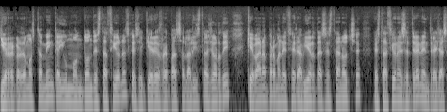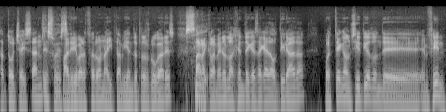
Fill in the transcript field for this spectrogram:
Y recordemos también que hay un montón de estaciones, que si quieres repasa la lista, Jordi, que van a permanecer abiertas esta noche, estaciones de tren, entre ellas Atocha y Sanz, es. Madrid, Barcelona y también de otros lugares, Sí. para que al menos la gente que se ha quedado tirada, pues tenga un sitio donde, en fin,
